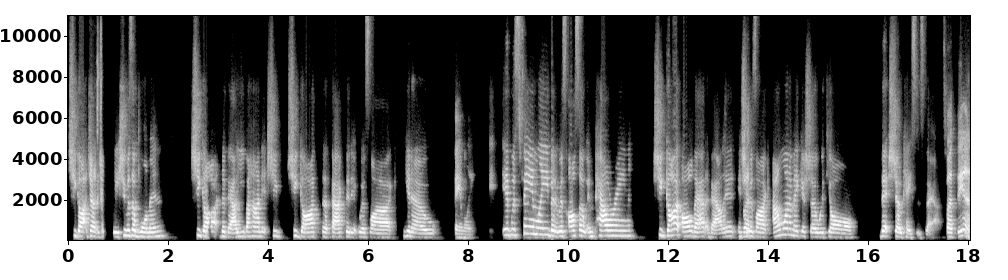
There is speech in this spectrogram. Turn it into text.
She got She was a woman. She got the value behind it. She she got the fact that it was like, you know, family. It was family, but it was also empowering. She got all that about it. And she was like, I want to make a show with y'all that showcases that. But then,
